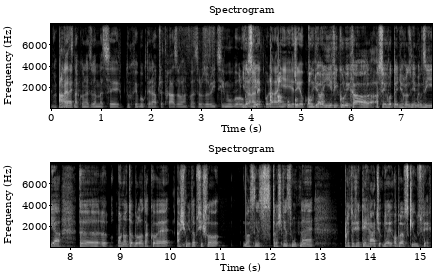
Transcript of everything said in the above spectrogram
Nakonec, ale... nakonec veme si tu chybu, která předcházela nakonec rozhodujícímu gólu Jasně, podání a, Jiřího Kulicha. Jiří Kulicha, asi ho teď hrozně mrzí a uh, ono to bylo takové, až mi to přišlo vlastně strašně smutné, protože ty hráči udělali obrovský úspěch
